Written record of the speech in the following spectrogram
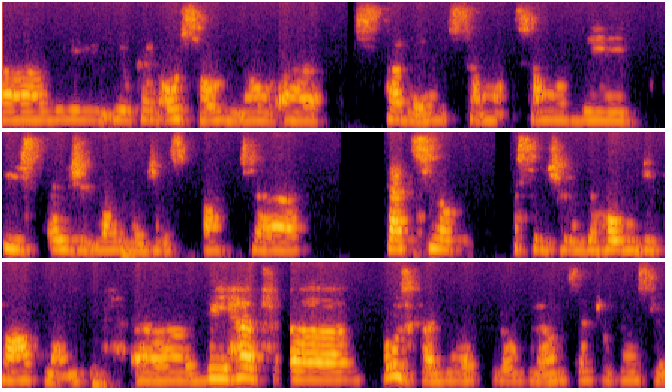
uh, we, you can also, you know, uh, study some some of the East Asian languages, but uh, that's not essentially the home department. Uh, we have uh, postgraduate programs that obviously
